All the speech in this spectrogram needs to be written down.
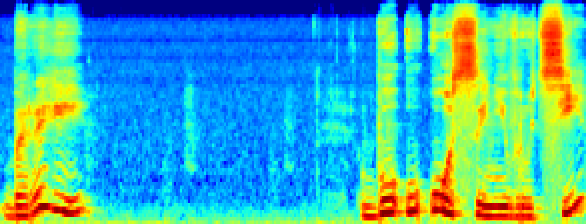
береги. Бо у осені в руці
